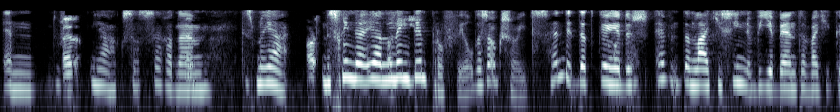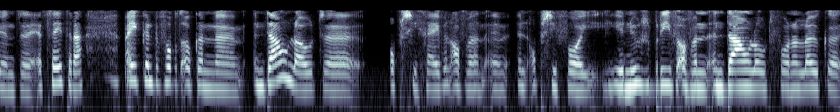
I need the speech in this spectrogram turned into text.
En, dus- En- ja, ik zou zeggen, eh, en- het is maar ja, misschien eh, ja, een LinkedIn profiel, dat is ook zoiets. Hè? Dat kun je dus, hè, dan laat je zien wie je bent en wat je kunt, et cetera. Maar je kunt bijvoorbeeld ook een, een download eh, optie geven, of een, een, een optie voor je nieuwsbrief, of een, een download voor een leuke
